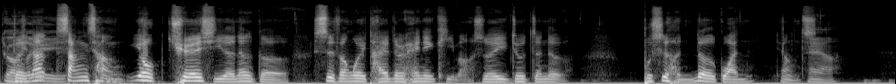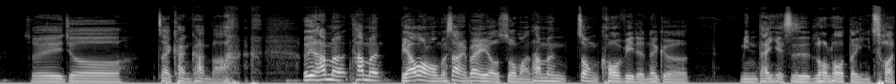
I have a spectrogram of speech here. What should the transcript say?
对，对，那商场又缺席了那个四分卫 Tyler Heinicke 嘛，所以就真的不是很乐观这样子。对啊，所以就再看看吧。而且他们，他们不要忘了，我们上礼拜也有说嘛，他们中 COVID 的那个名单也是漏漏等一串，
